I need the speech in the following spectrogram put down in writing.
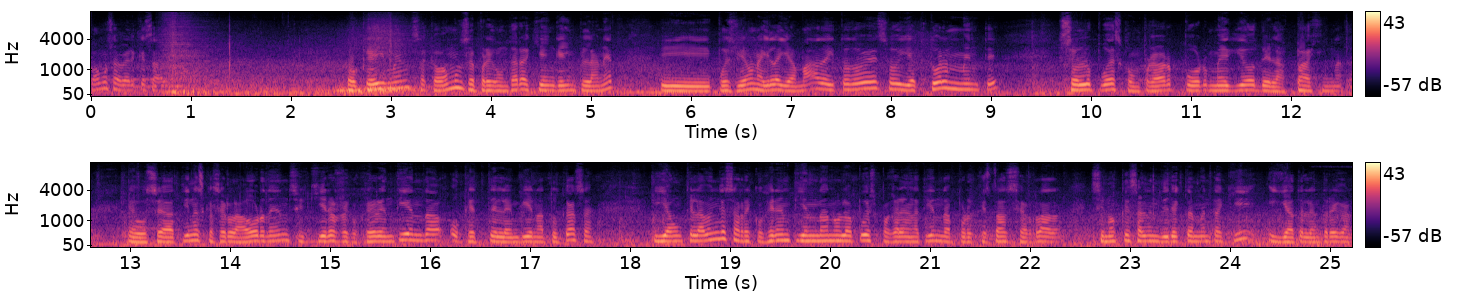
vamos a ver qué sale. Ok, mens, acabamos de preguntar aquí en Game Planet y pues vieron ahí la llamada y todo eso y actualmente solo puedes comprar por medio de la página. Eh, O sea, tienes que hacer la orden si quieres recoger en tienda o que te la envíen a tu casa. Y aunque la vengas a recoger en tienda, no la puedes pagar en la tienda porque está cerrada, sino que salen directamente aquí y ya te la entregan.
